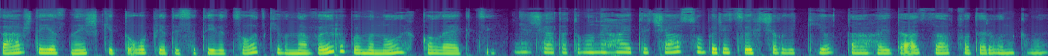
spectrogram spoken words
завжди є знижки до 50% на вироби минулих колекцій. Дівчата, тому не гайте часу, беріть своїх чоловіків та гайда за подарунками.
